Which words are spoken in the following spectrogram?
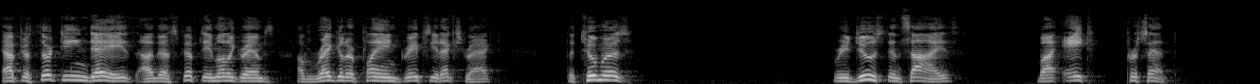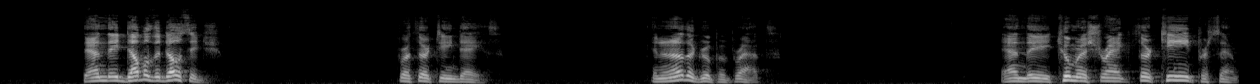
After 13 days on this 50 milligrams of regular plain grapeseed extract, the tumors reduced in size by 8%. Then they doubled the dosage for 13 days. In another group of rats, and the tumor shrank 13%.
